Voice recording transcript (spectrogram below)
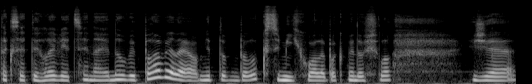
tak se tyhle věci najednou vyplavily a mě to bylo k smíchu, ale pak mi došlo, že e,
